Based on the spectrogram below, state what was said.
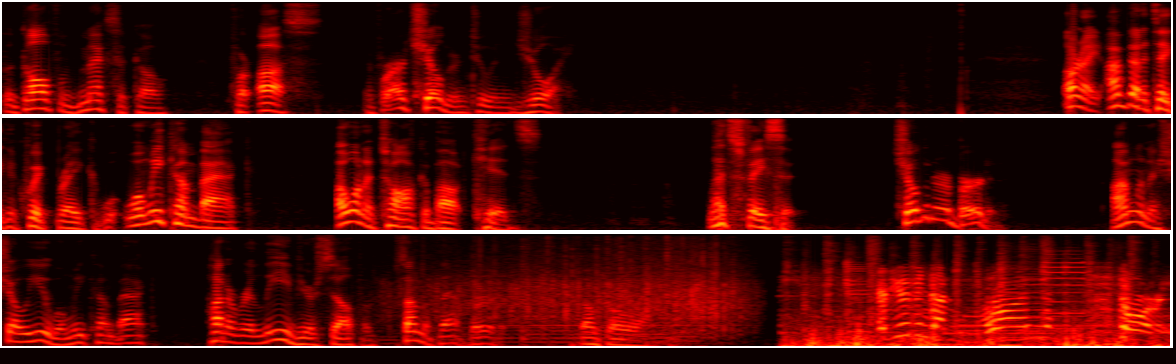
the Gulf of Mexico for us and for our children to enjoy. All right, I've got to take a quick break. When we come back, I want to talk about kids. Let's face it, children are a burden. I'm going to show you when we come back how to relieve yourself of some of that burden. Don't go away. Have you even done one story?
